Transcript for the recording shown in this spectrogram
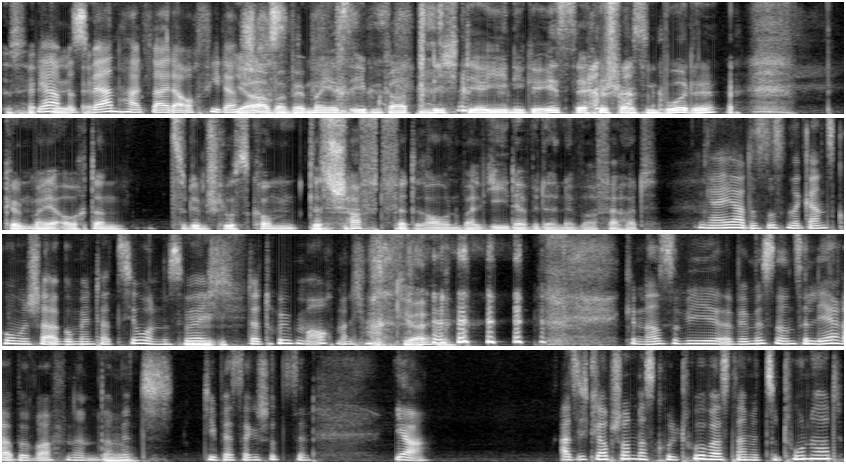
es hätte. Ja, aber es wären halt leider auch viele ja, erschossen. aber wenn man jetzt eben gerade nicht derjenige ist, der erschossen wurde, könnte man ja auch dann zu dem Schluss kommen, das schafft Vertrauen, weil jeder wieder eine Waffe hat. Ja, ja, das ist eine ganz komische Argumentation. Das höre ich da drüben auch manchmal. Ja, Genauso wie äh, wir müssen unsere Lehrer bewaffnen, damit die besser geschützt sind. Ja. Also ich glaube schon, dass Kultur was damit zu tun hat.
